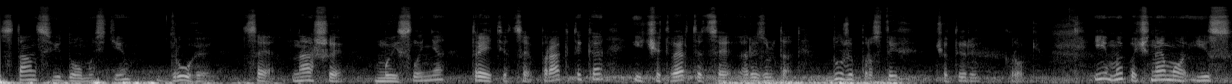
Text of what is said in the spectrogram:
стан свідомості, друге це наше мислення, третє це практика, і четверте це результат. Дуже простих чотири кроки. І ми почнемо із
